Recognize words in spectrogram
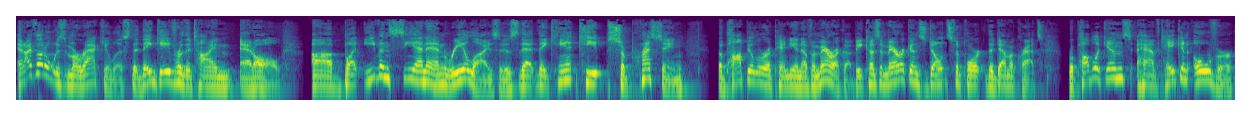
and I thought it was miraculous that they gave her the time at all. Uh, but even CNN realizes that they can't keep suppressing the popular opinion of America because Americans don't support the Democrats. Republicans have taken over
